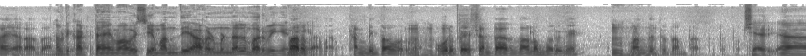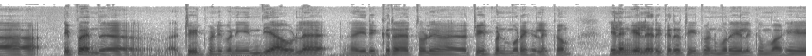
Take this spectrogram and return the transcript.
தயாராக தான் அப்படி கட்டாயம் அவசியம் வந்தே ஆகணும்னாலும் வருவீங்க வருவேன் மேம் கண்டிப்பாக வருவேன். ஒரு பேஷண்ட்டாக இருந்தாலும் வருவேன். வந்துட்டு தான் பார்த்துட்டு சரி இப்போ இந்த ட்ரீட்மெண்ட் இப்போ நீங்கள் இந்தியாவில் இருக்கிற தொழில் ட்ரீட்மெண்ட் முறைகளுக்கும் இலங்கையில் இருக்கிற ட்ரீட்மெண்ட் முறைகளுக்கும் வகையை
